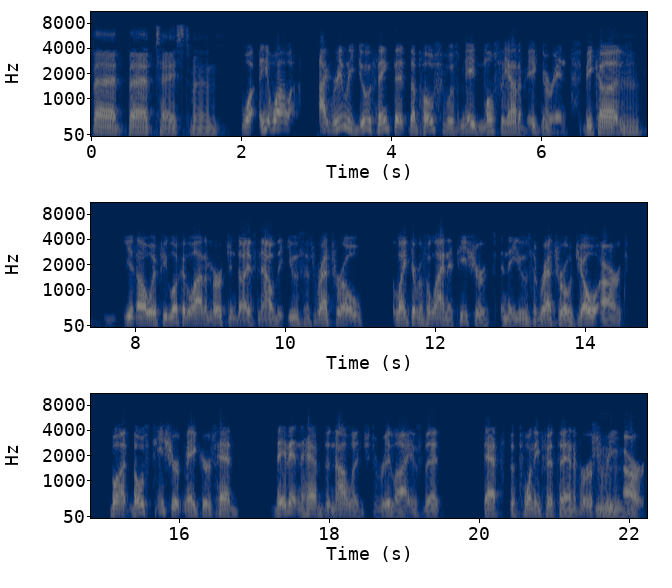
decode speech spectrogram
Bad, bad taste, man. Well, well, I really do think that the post was made mostly out of ignorance because, Mm. you know, if you look at a lot of merchandise now that uses retro, like there was a line of t-shirts and they use the retro Joe art, but those t-shirt makers had, they didn't have the knowledge to realize that that's the 25th anniversary Mm. art.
